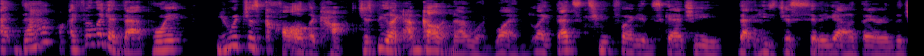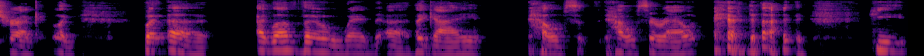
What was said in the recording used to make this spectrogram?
at that, I feel like at that point you would just call the cops. Just be like, I'm calling 911. Like, that's too fucking sketchy that he's just sitting out there in the truck. Like, but uh I love though when uh the guy helps helps her out and uh, he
